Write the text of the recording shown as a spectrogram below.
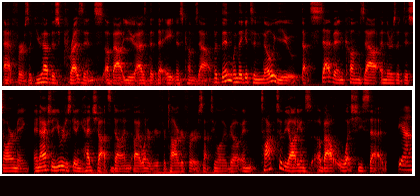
at first. Like you have this presence about you as the, the eightness comes out. But then when they get to know you, that seven comes out and there's a disarming. And actually, you were just getting headshots done by one of your photographers not too long ago and talk to the audience about what she said. Yeah.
